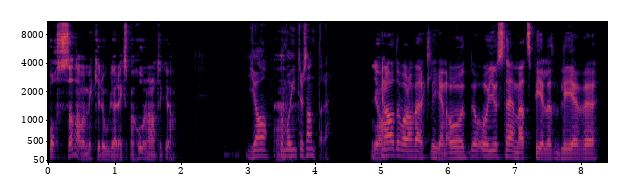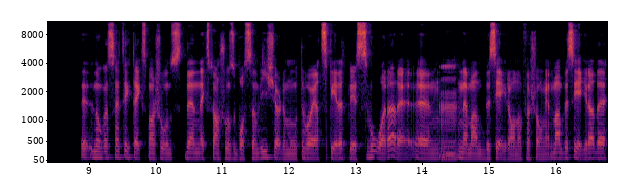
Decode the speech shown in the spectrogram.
bossarna var mycket roligare i expansionerna tycker jag. Ja, de var Ja. ju intressantare. Ja, Ja, det var de verkligen. Och, och just det här med att spelet blev eh, något som jag tyckte expansions, den expansionsbossen vi körde mot, det var ju att spelet blev svårare eh, Mm. när man besegrade honom första gången. Man besegrade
